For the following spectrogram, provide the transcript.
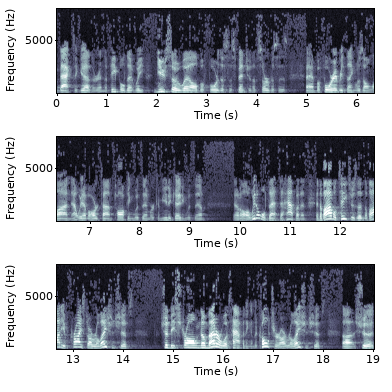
back together? And the people that we knew so well before the suspension of services and before everything was online, now we have a hard time talking with them or communicating with them at all. We don't want that to happen. And, and the Bible teaches that in the body of Christ, our relationships should be strong no matter what's happening in the culture. Our relationships uh, should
